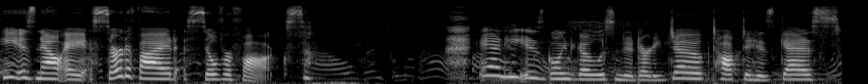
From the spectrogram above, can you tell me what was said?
He is now a certified silver fox. and he is going to go listen to a dirty joke, talk to his guests.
